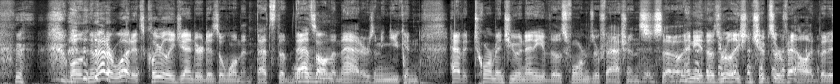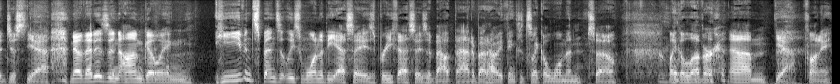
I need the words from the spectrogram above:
well, no matter what, it's clearly gendered as a woman. That's the that's mm-hmm. all that matters. I mean, you can have it torment you in any of those forms or fashions. So any of those relationships are valid. But it just yeah, no, that is an ongoing he even spends at least one of the essays, brief essays about that, about how he thinks it's like a woman, so like a lover. um, yeah, funny.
